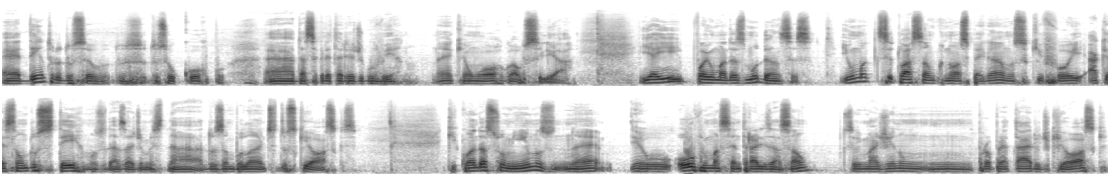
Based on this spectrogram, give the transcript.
eh, dentro do seu, do, do seu corpo eh, da Secretaria de Governo, né, que é um órgão auxiliar. E aí foi uma das mudanças. E uma situação que nós pegamos que foi a questão dos termos das da- dos ambulantes, dos quiosques que quando assumimos, né, eu, houve uma centralização. Você imagina um, um proprietário de quiosque,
